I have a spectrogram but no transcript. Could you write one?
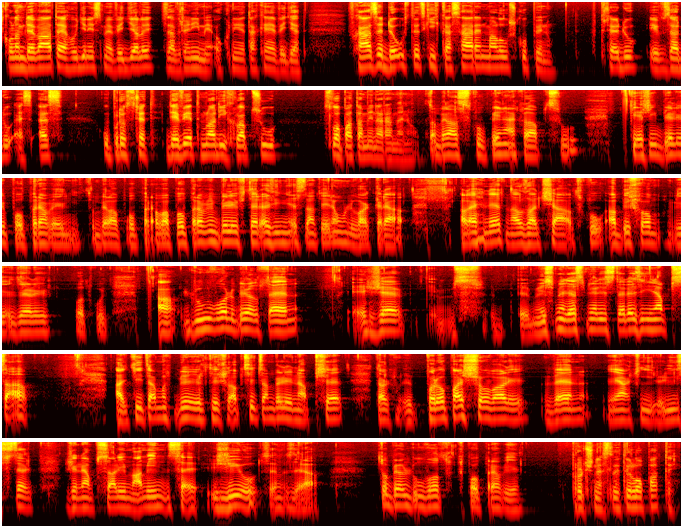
Kolem deváté hodiny jsme viděli, zavřenými okny je také vidět, vcházet do ústeckých kasáren malou skupinu. Vpředu i vzadu SS, uprostřed devět mladých chlapců s lopatami na ramenou. To byla skupina chlapců, kteří byli popraveni. To byla poprava. Popravy byly v Terezíně snad jenom dvakrát, ale hned na začátku, abychom věděli, odkud. A důvod byl ten, že my jsme nesměli z Terezína psát. A ti tam byli, ty chlapci tam byli napřed, tak propašovali ven nějaký lístek, že napsali mamince, žiju, jsem zdrav. To byl důvod k popravě. Proč nesli ty lopaty?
